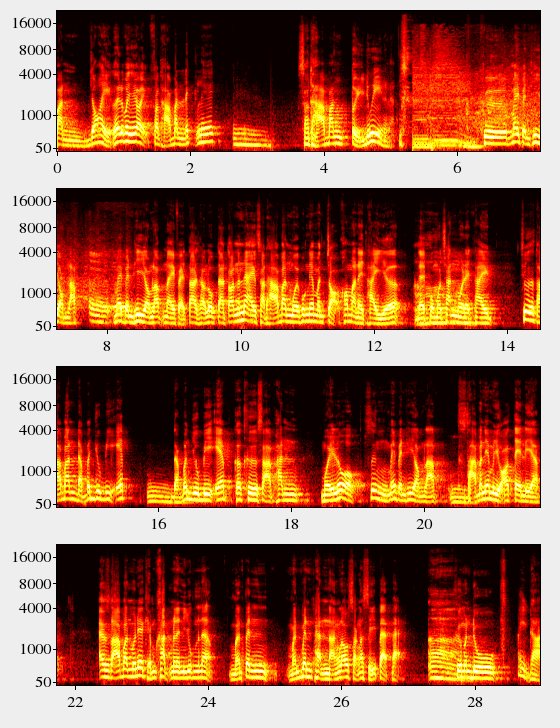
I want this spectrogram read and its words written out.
บันย่อยเอ้ยไม่ใช่ย่อย สถาบันเล็กๆสถาบันตุ๋ยดุ้ยนั่นแหละ คือไม่เป็นที่ยอมรับ เออ ไม่เป็นที่ยอมรับในสายตาชาวโลก แต่ตอนนั้นเนี่ยไอสถาบันมวยพวกเนี้ยมันเจาะเข้ามาในไทยเยอะ ในโปรโมชั่นมวยในไทย ชื่อสถาบัน WBF WBF ก็คือสหพันธ์ มวยโลกซึ่งไม่เป็นที่ยอมรับ สถาบันเนี้มันอยู่ออสเตรเลียไอสถาบันมวยเนี้ยเข็มขัดมันในยุคนั้นน่ะเหมือนเป็นเหมือนเป็นแผ่นหนังเราสังกะสีแปะแปะๆอ่าคือมันดูไม่ได้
